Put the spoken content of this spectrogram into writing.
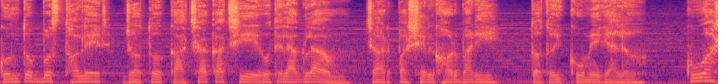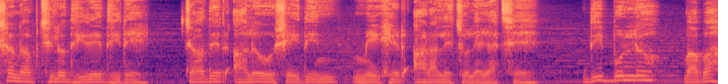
গন্তব্যস্থলের যত কাছাকাছি এগোতে লাগলাম, চারপাশের ঘরবাড়ি ততই কমে গেল। কুয়াশা নামছিল ধীরে ধীরে। চাঁদের আলো সেই দিন মেঘের আড়ালে চলে গেছে। দীপ বলল, বাবা,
